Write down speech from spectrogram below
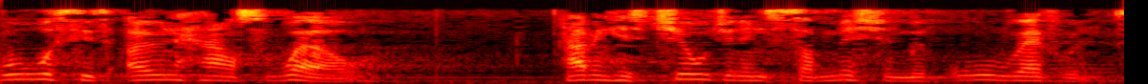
rules his own house well, having his children in submission with all reverence.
